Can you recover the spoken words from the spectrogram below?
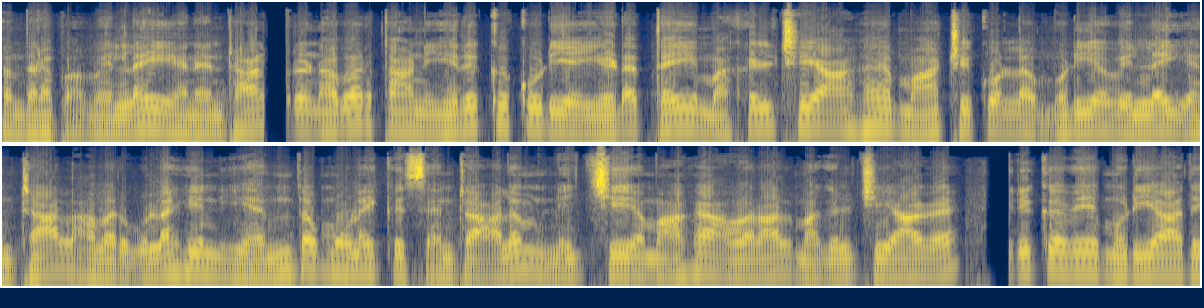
சந்தர்ப்பம் இல்லை. ஏனென்றால் ஒரு நபர் தான் இருக்கக்கூடிய இடத்தை மகிழ்ச்சியாக மாற்றிக்கொள்ள முடியவில்லை என்றால் அவர் உலகின் எந்த மூலைக்கு சென்றாலும் நிச்சயமாக அவரால் மகிழ்ச்சியாக இருக்கவே முடியாது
